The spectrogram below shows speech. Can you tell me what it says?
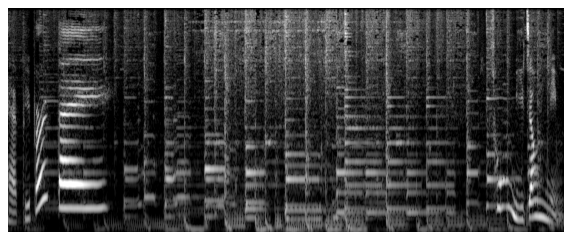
Happy birthday! 송미정님,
